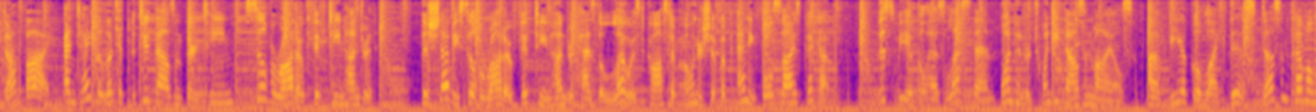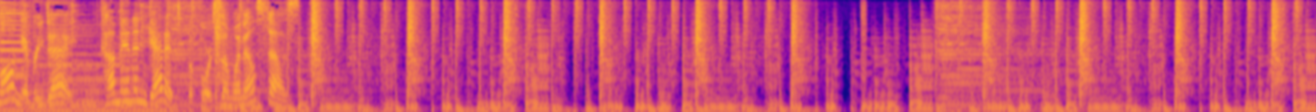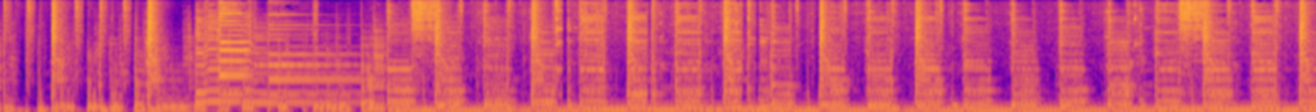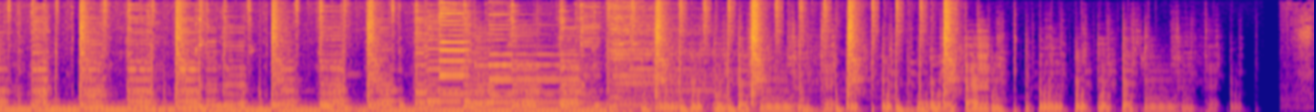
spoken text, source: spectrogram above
Stop by and take a look at the 2013 Silverado 1500. The Chevy Silverado 1500 has the lowest cost of ownership of any full-size pickup. This vehicle has less than 120,000 miles. A vehicle like this doesn't come along every day. Come in and get it before someone else does.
